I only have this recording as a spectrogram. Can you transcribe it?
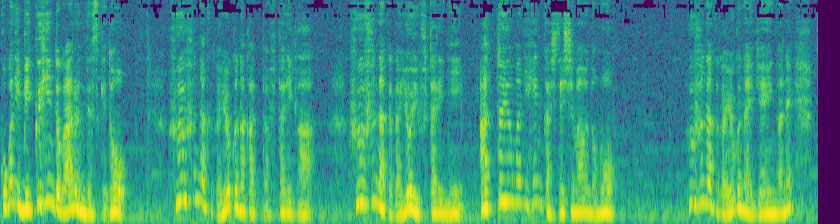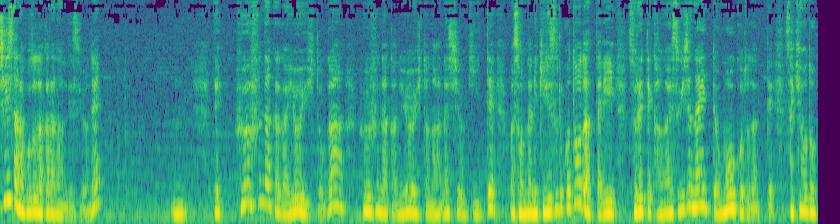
ここにビッグヒントがあるんですけど夫婦仲が良くなかった2人が夫婦仲が良い2人にあっという間に変化してしまうのも夫婦仲が良くない原因がね小さなことだからなんですよね。うん、で夫婦仲が良い人が夫婦仲の良い人の話を聞いて、まあ、そんなに気にすることだったりそれって考えすぎじゃないって思うことだって先ほど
